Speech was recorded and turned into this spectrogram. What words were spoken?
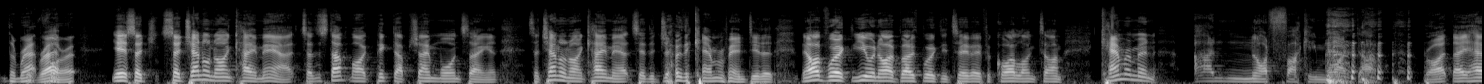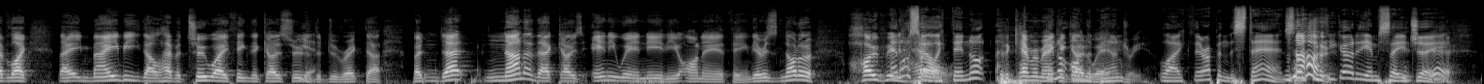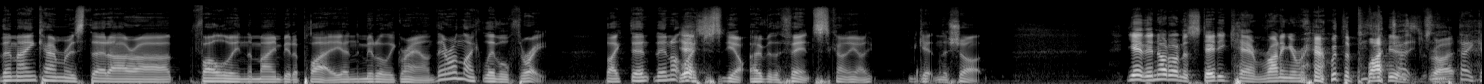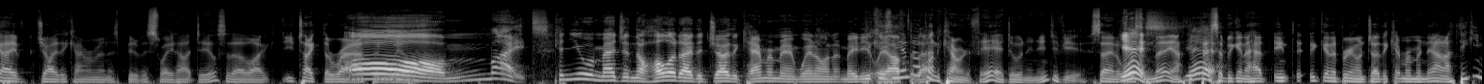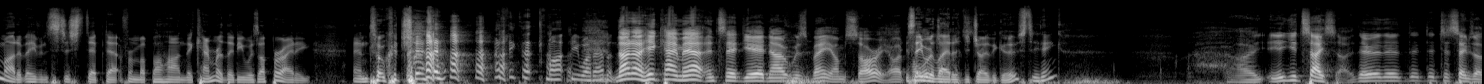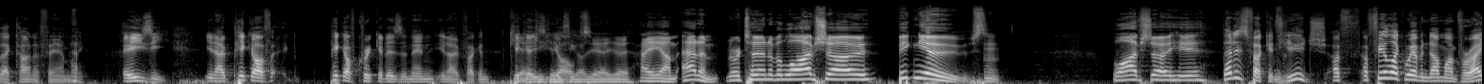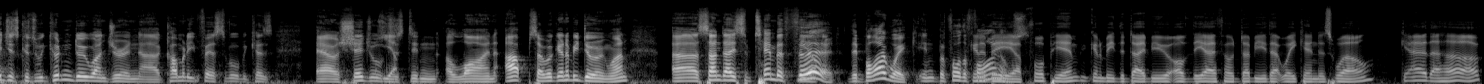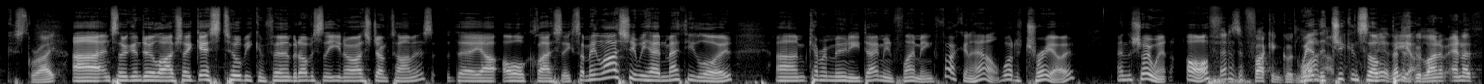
the rap, rap. for it. Yeah, so so Channel Nine came out. So the stump mic picked up Shane Warne saying it. So Channel Nine came out said that Joe the cameraman did it. Now I've worked. You and I have both worked in TV for quite a long time. Cameramen are not fucking mic'd up, right? They have like they maybe they'll have a two way thing that goes through Yeah. to the director, but that none of that goes anywhere near the on air thing. There is not a hope in And also, hell like they're not that a cameraman they're not go on to the air. boundary. Like they're up in the stands. No. Like, if you go to the MCG, Yeah. the main cameras that are uh, following the main bit of play in the middle of the ground, they're on like level three. Like they're they're not like just you know over the fence, kind of you know getting the shot. Yeah, they're not on a steady cam running around with the Do you think Joe- players, think right? They gave Joe the cameraman a bit of a sweetheart deal, so they're like, "You take the rap." Oh, mate. Can you imagine the holiday that Joe the cameraman went on immediately we'll, because he after ended up that? on Current Affair doing an interview saying it Yes, wasn't me. I think yeah. they said we're going to have uh, going to bring on Joe the cameraman now. And I think he might have even just stepped out from behind the camera that he was operating and took a chair. I think that might be what happened. no, no, he came out and said, yeah, no, it was me. I'm sorry. I Is he related to Joe the Goose? Do you think? Uh, you'd say so. They're, they're, they're- it just seems like that kind of family. Easy. You know, pick off pick off cricketers and then, you know, fucking kick yeah, easy kick goals. goals. Yeah, yeah. Hey, um, Adam, the return of a live show. Big news. Hmm. Live show here. That is fucking huge. I, f- I feel like we haven't done one for ages because we couldn't do one during uh, Comedy Festival because our schedules Yep. just didn't align up. So we're going to be doing one uh, Sunday, September 3rd, the bye week in before the Going to finals. be uh, 4 p.m. Going to be the debut of the AFLW that weekend as well. Go the Hawks. Great. Uh, and so we're going to do a live show. Guests will be confirmed, but obviously, you know, us junk timers, they are all classics. I mean, last year we had Matthew Lloyd, um, Cameron Mooney, Damien Fleming. Fucking hell, what a trio. And the show went off. That is a fucking good lineup. We had the chicken salt beer. Yeah, that is a good lineup. And I, th-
